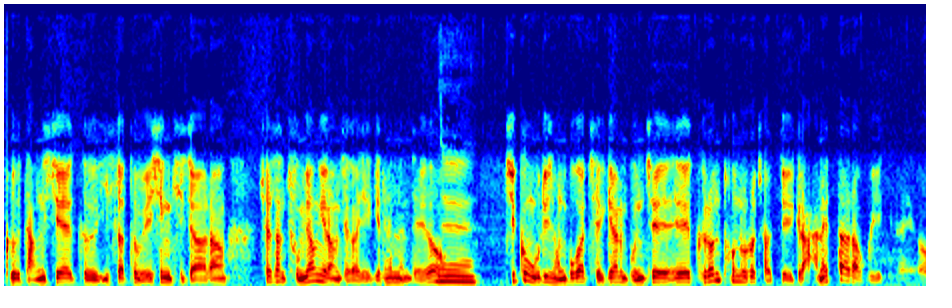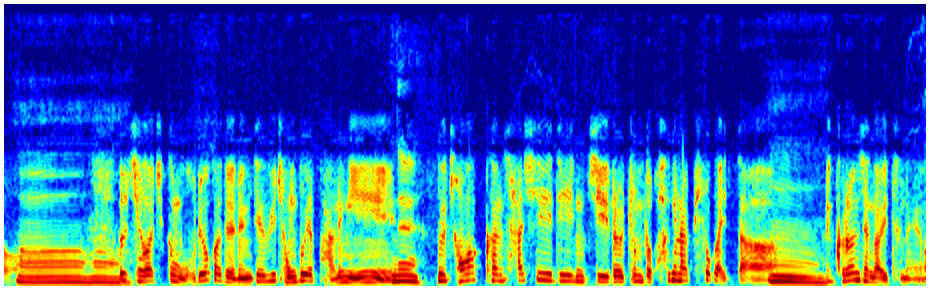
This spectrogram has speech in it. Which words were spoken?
그 당시에 그 있었던 외신 기자랑 최소한 두 명이랑 제가 얘기를 했는데요. 네. 지금 우리 정부가 제기하는 문제에 그런 톤으로 절대 얘기를 안 했다라고 얘기를 해요. 어. 어. 그래서 제가 지금 우려가 되는 게 이 정부의 반응이 네. 그 정확한 사실인지를 좀 더 확인할 필요가 있다. 음. 그런 생각이 드네요.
